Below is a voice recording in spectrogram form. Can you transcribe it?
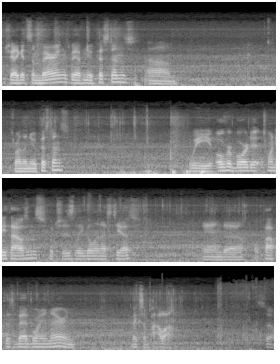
just got to get some bearings. We have new pistons. Um, it's one of the new pistons. We overbored it 20 thousandths, which is legal in STS. And uh, we'll pop this bad boy in there and make some power. So.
